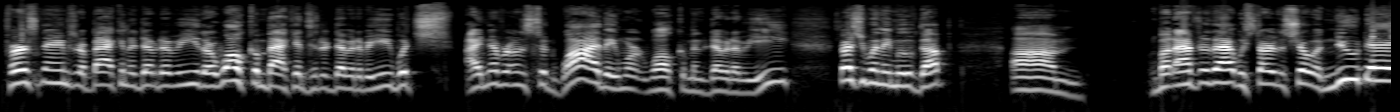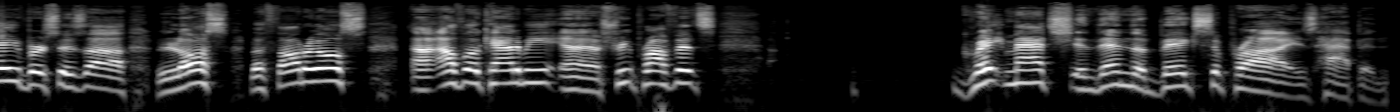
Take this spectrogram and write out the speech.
first names are back in the WWE. They're welcome back into the WWE, which I never understood why they weren't welcome in the WWE, especially when they moved up. Um, But after that, we started the show with New Day versus uh, Los Lotharios, uh, Alpha Academy, uh, Street Profits. Great match, and then the big surprise happened.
